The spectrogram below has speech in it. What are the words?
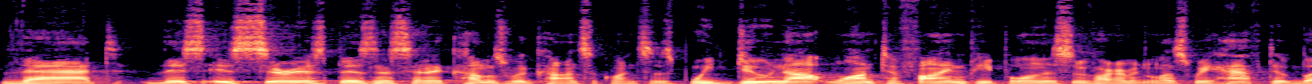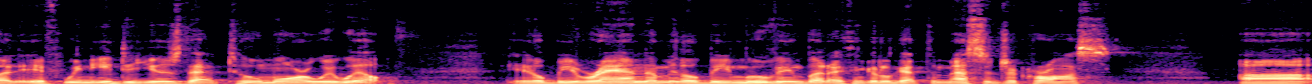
that this is serious business and it comes with consequences. We do not want to find people in this environment unless we have to, but if we need to use that tool more, we will. It'll be random, it'll be moving, but I think it'll get the message across uh,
